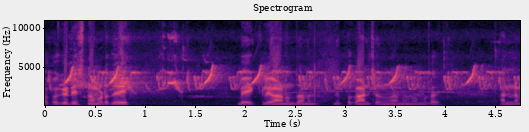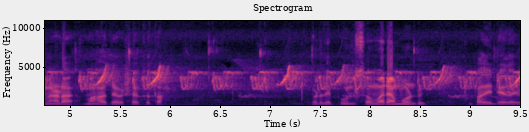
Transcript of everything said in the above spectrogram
അപ്പോൾ ഗഡീസ് നമ്മുടെ ബേക്കിൽ കാണുന്നതാണ്. ഇപ്പോൾ കാണിച്ചതാണ് നമ്മുടെ അന്നമനട മഹാദേവ ക്ഷേത്രട്ടോ ഇവിടെ ഇപ്പോൾ ഉത്സവം വരാൻ പോകുന്നുണ്ട് അപ്പോൾ അതിന്റേതായ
